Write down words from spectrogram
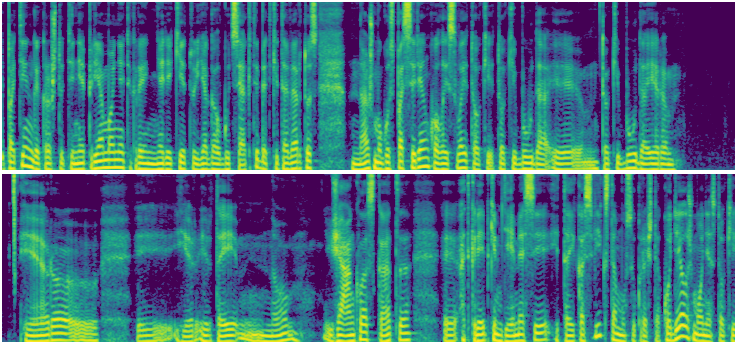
ypatingai kraštutinė priemonė, tikrai nereikėtų ją galbūt sekti, bet kita vertus, na, žmogus pasirinko laisvai tokį, tokį būdą, e, tokį būdą ir, ir, ir, ir tai, nu, ženklas, kad E, atkreipkim dėmesį į tai, kas vyksta mūsų krašte. Kodėl žmonės tokį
